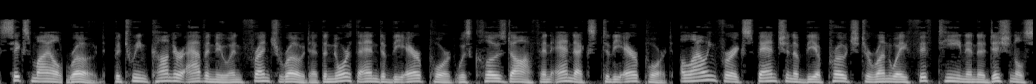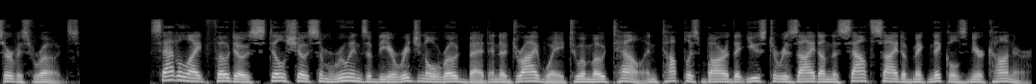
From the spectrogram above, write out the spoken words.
6 mile road, between Conner Avenue and French Road at the north end of the airport was closed off and annexed to the airport, allowing for expansion of the approach to runway 15 and additional service roads. Satellite photos still show some ruins of the original roadbed and a driveway to a motel and topless bar that used to reside on the south side of McNichols near Conner.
